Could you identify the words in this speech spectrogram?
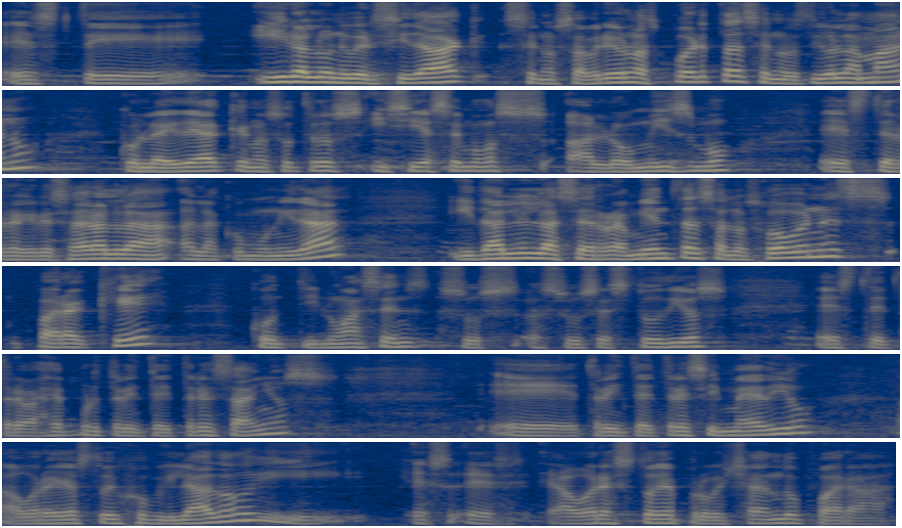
Este, ir a la universidad, se nos abrieron las puertas, se nos dio la mano con la idea que nosotros hiciésemos a lo mismo, este, regresar a la, a la comunidad y darle las herramientas a los jóvenes para que continuasen sus, sus estudios. Este, trabajé por 33 años, eh, 33 y medio, ahora ya estoy jubilado y ahora estoy aprovechando para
